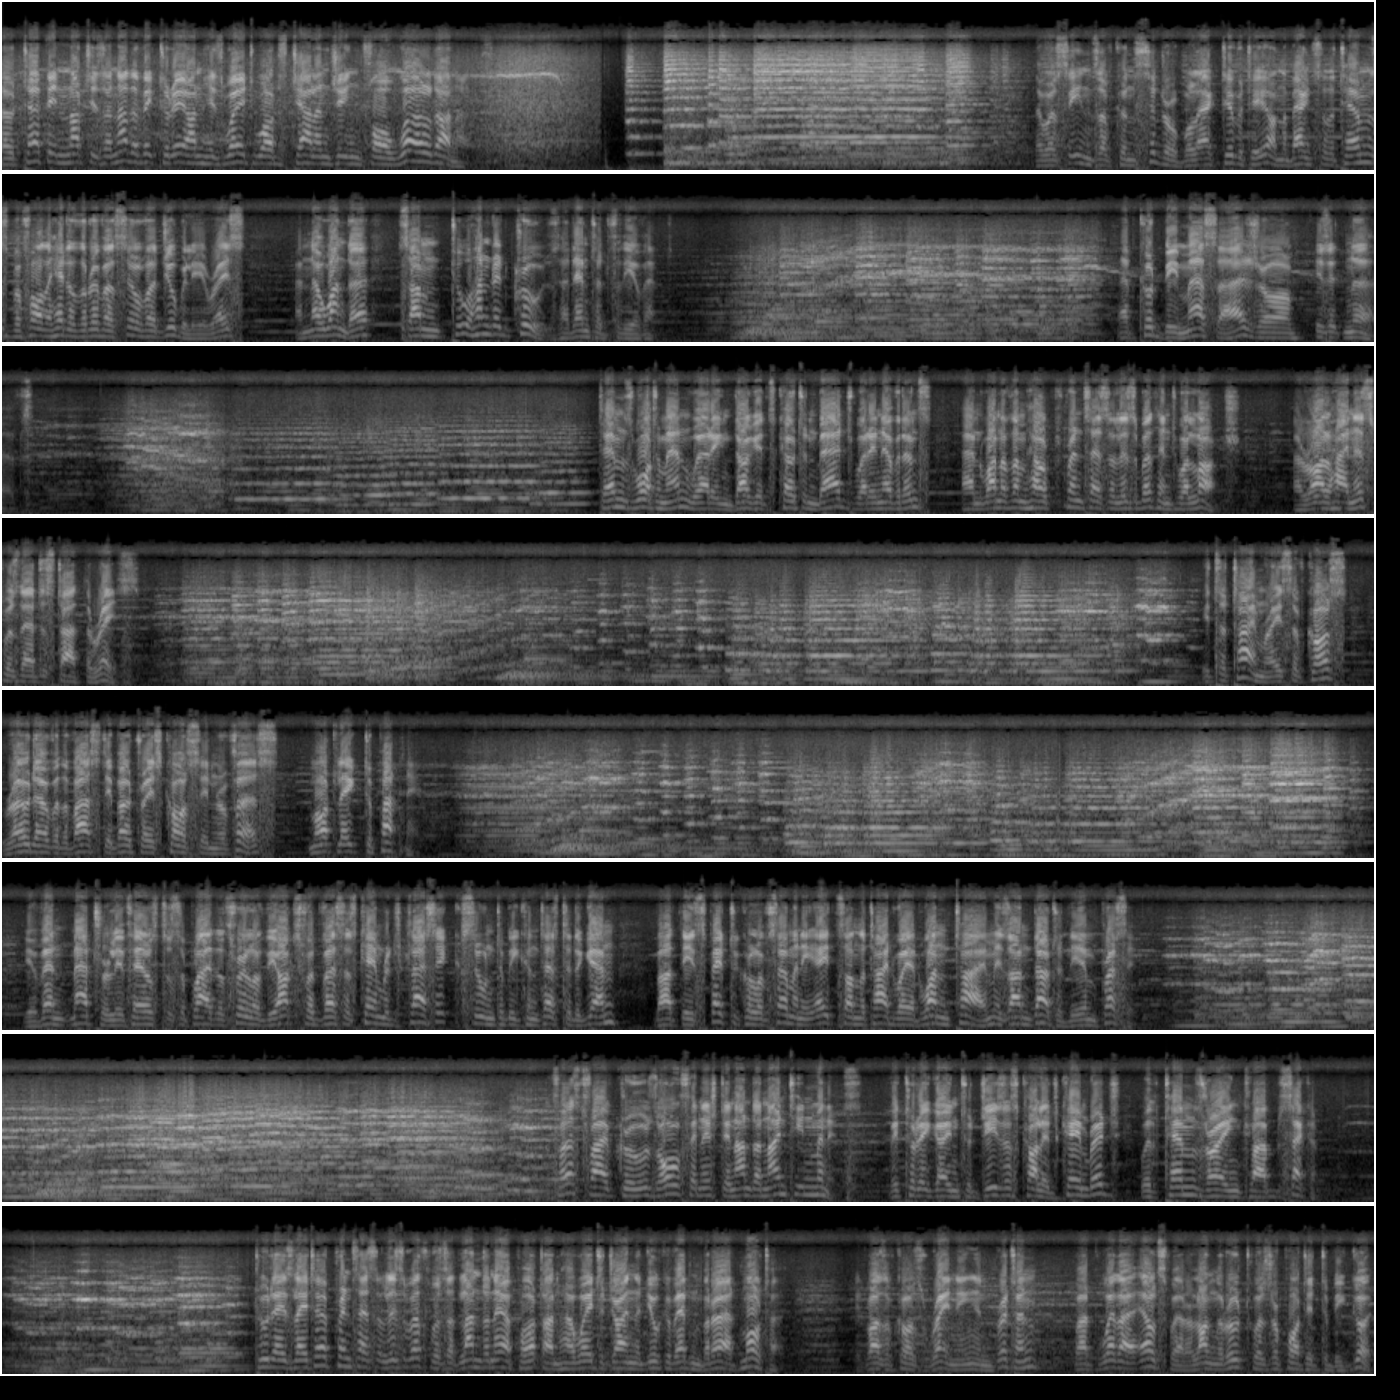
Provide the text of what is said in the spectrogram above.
So Turpin notches another victory on his way towards challenging for world honours. There were scenes of considerable activity on the banks of the Thames before the head of the River Silver Jubilee race, and no wonder some 200 crews had entered for the event. That could be massage, or is it nerves? Thames watermen wearing Doggett's coat and badge were in evidence, and one of them helped Princess Elizabeth into a launch. Her Royal Highness was there to start the race. It's a time race, of course, rowed over the varsity boat race course in reverse, Mortlake to Putney. Event naturally fails to supply the thrill of the Oxford versus Cambridge Classic, soon to be contested again, but the spectacle of so many eights on the tideway at one time is undoubtedly impressive. The first five crews all finished in under 19 minutes, victory going to Jesus College, Cambridge, with Thames Rowing Club second. Two days later, Princess Elizabeth was at London Airport on her way to join the Duke of Edinburgh at Malta. It was, of course, raining in Britain, but weather elsewhere along the route was reported to be good.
